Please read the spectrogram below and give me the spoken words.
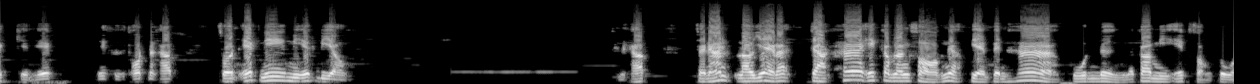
x เขียน x นี่คือทดนะครับ ส่วน x นี่มี x เดียวนะครับ จากนั้นเราแยกแล้วจาก 5x กำลังสองเนี่ยเปลี่ยนเป็น 5 คูณ 1 แล้วก็มี x สองตัว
